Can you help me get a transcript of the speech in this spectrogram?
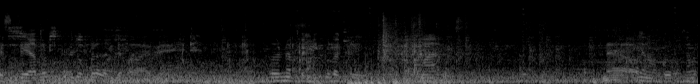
este, hablando un poquito fuera del tema. Fue una película que. No mames. Ya no cómo se llama.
